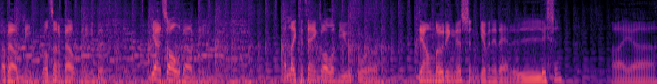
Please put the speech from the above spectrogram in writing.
about me. Well, it's not about me, but yeah, it's all about me. I'd like to thank all of you for downloading this and giving it a listen. I, uh,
